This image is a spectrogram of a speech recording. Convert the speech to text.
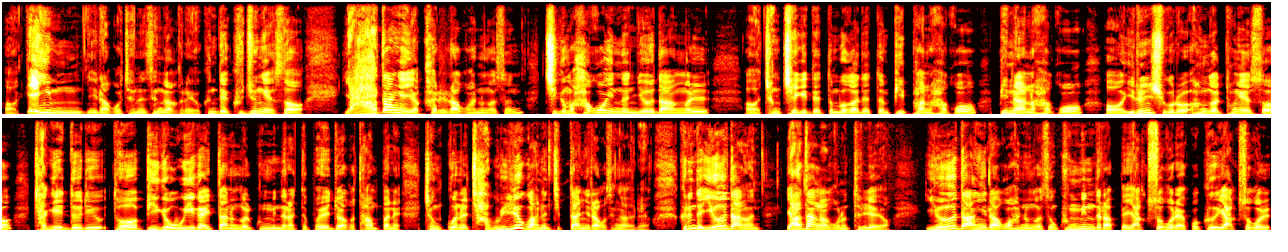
어, 게임이라고 저는 생각을 해요. 근데 그 중에서 야당의 역할이라고 하는 것은 지금 하고 있는 여당을 어, 정책이 됐든 뭐가 됐든 비판하고 비난하고 어, 이런 식으로 한 걸 통해서 자기들이 더 비교 우위가 있다는 걸 국민들한테 보여줘하고 다음번에 정권을 잡으려고 하는 집단이라고 생각을 해요. 그런데 여당은 야당하고는 틀려요. 여당이라고 하는 것은 국민들 앞에 약속을 했고 그 약속을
